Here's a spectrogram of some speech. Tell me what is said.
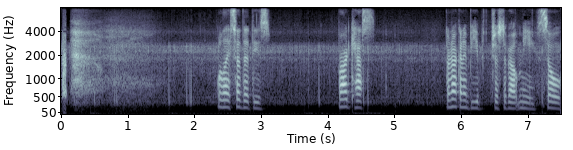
well, I said that these broadcasts, they're not going to be just about me. So,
